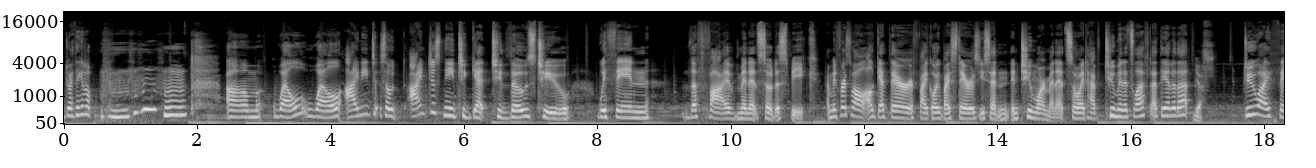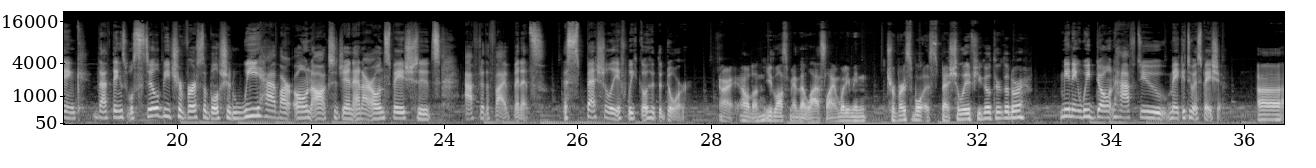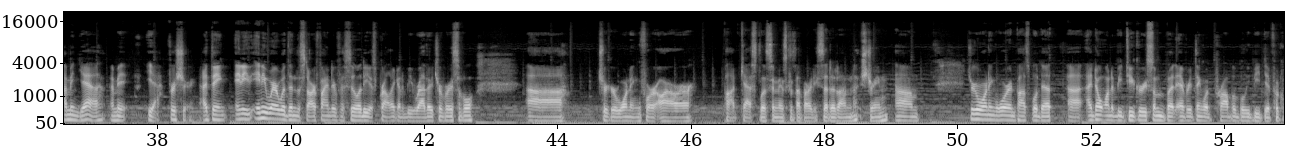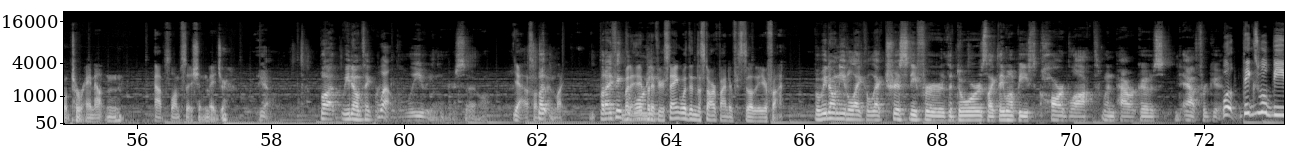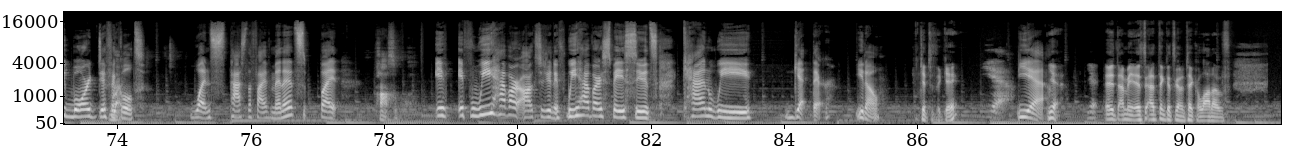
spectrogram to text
do I think it'll Um well, well, I need to so I just need to get to those two within the 5 minutes so to speak. I mean, first of all, I'll get there if by going by stairs you said in, in 2 more minutes. So I'd have 2 minutes left at the end of that. Yes. Do I think that things will still be traversable should we have our own oxygen and our own spacesuits after the 5 minutes? Especially if we go through the door. All right, hold on. You lost me at that last line. What do you mean traversable, especially if you go through the door? meaning we don't have to make it to a spaceship. Uh, I mean, yeah. I mean, yeah, for sure. I think any anywhere within the Starfinder facility is probably going to be rather traversable. Uh, trigger warning for our podcast listeners because I've already said it on stream. Um, trigger warning: war and possible death. Uh, I don't want to be too gruesome, but everything would probably be difficult terrain out in Absalom Station Major. yeah, but we don't think we're Well- leaving here. So Yeah, that's what But- I'm saying. Like, But I think but the warning, but if you're staying within the Starfinder facility, you're fine. but we don't need like electricity for the doors. Like they won't be hard locked when power goes out for good. Well, things will be more difficult once past the five minutes, but Possible. if if we have our oxygen, if we have our spacesuits, can we get there? You know? Get to the gate. Yeah. Yeah, yeah. It, I mean, it's, I think it's going to take a lot of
